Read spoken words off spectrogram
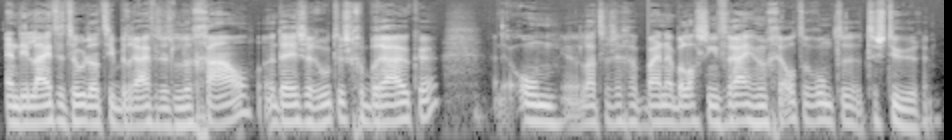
En die leidt ertoe dat die bedrijven dus legaal deze routes gebruiken om, laten we zeggen, bijna belastingvrij hun geld rond te, te sturen.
